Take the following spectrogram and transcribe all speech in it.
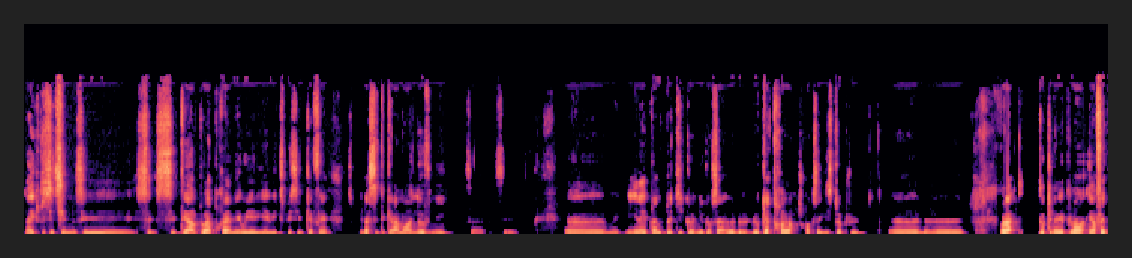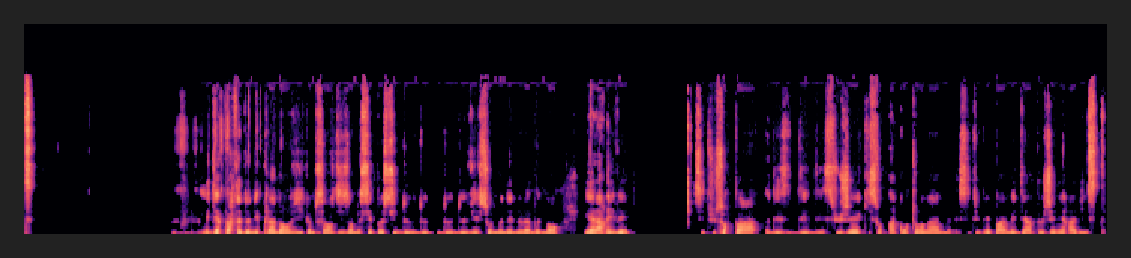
Non, Explicit, c'était un peu après, mais oui, il y a eu Explicit qui a fait. Là, c'était carrément un ovni. Ça, euh, mais il y en avait plein de petits connus comme ça. Le, 4 heures, je crois que ça n'existe plus. Euh, le... Voilà. Donc il y en avait plein. Et en fait, Mediapart a donné plein d'envie comme ça en se disant ben, c'est possible de, vivre sur le modèle de l'abonnement. Et à l'arrivée, si tu sors pas des, sujets qui sont incontournables, si tu n'es pas un média un peu généraliste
